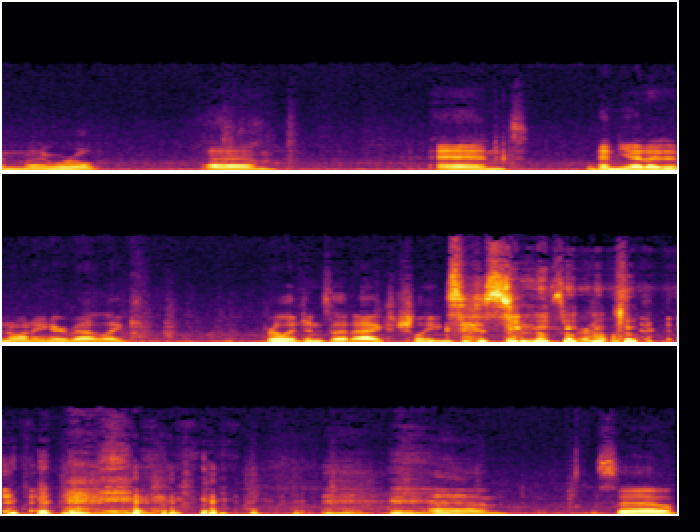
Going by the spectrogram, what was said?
in my world, um, and and yet I didn't want to hear about like religions that actually exist in this world. um, so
